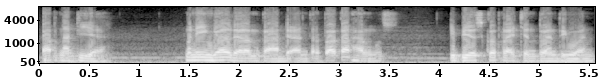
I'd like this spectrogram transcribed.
Karena dia meninggal dalam keadaan terbakar hangus di bioskop Regent 21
